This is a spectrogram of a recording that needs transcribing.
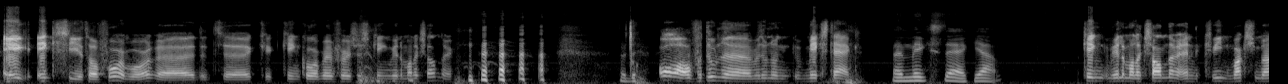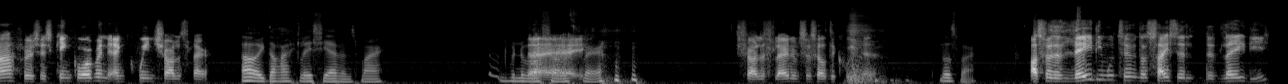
ik, ik zie het al voor me hoor. Eh, dit, eh, King Corbin versus King Willem-Alexander. Oh, we doen, we doen een mixed tag. Een mixed tag, ja. King Willem-Alexander en Queen Maxima versus King Corbin en Queen Charlotte Flair. Oh, ik dacht eigenlijk Lacey Evans, maar... We doen wel Nee. Charlotte Flair. Charlotte Flair doet zichzelf de queen, hè? dat is waar. Als we de lady moeten, dat zij is de, de lady,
